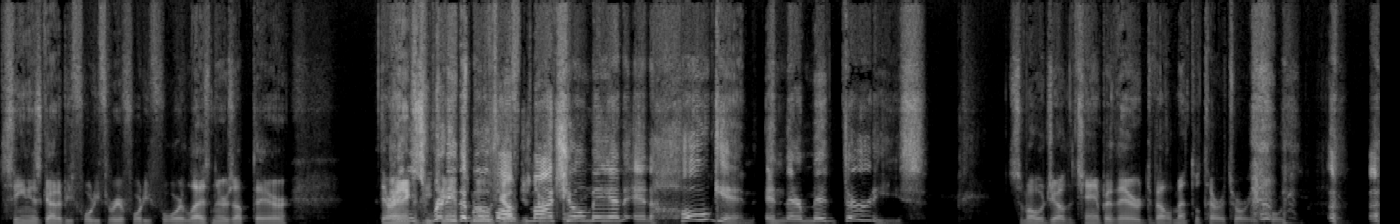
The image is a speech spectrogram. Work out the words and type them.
Cena's got to be 43 or 44. Lesnar's up there. They're And NXT ready champs. to move Mojo off Macho Man and Hogan in their mid 30s. Samoa Joe, the champ of their developmental territory. 40.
